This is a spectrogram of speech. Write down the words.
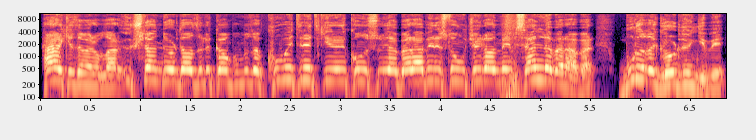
Herkese merhabalar. 3'ten 4'e hazırlık kampımızda kuvvetin etkileri konusuyla beraberiz Tonguç Evladım benim senle beraber. Burada gördüğün gibi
